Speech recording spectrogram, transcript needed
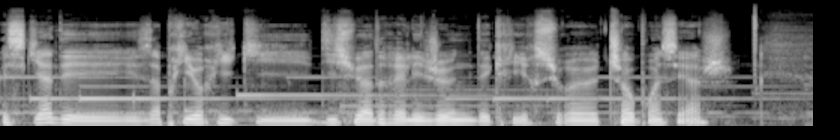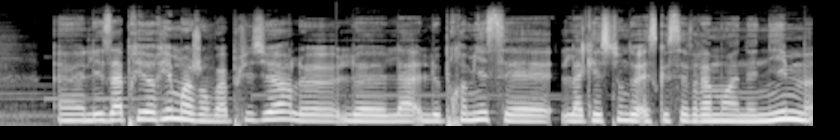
Est-ce qu'il y a des a priori qui dissuaderaient les jeunes d'écrire sur euh, ciao.ch euh, les a priori, moi j'en vois plusieurs. Le, premier, c'est la question de est-ce que c'est vraiment anonyme?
